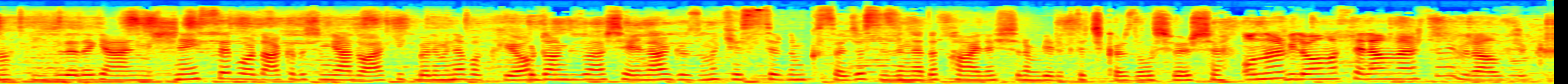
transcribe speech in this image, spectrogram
Hah, Dicle de gelmiş. Neyse bu arada arkadaşım geldi o erkek bölümüne bakıyor. Buradan güzel şeyler gözüme kestirdim kısaca. Sizinle de paylaşırım. Birlikte çıkarız alışverişe. Onur vloguma selam versene birazcık.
